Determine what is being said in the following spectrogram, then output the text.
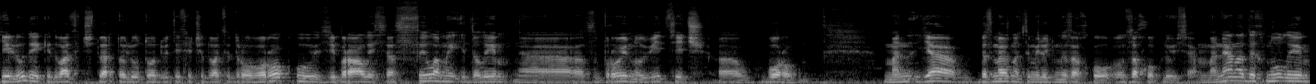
Ті люди, які 24 лютого 2022 року зібралися з силами і дали е, збройну відсіч е, ворогу. Я безмежно цими людьми захо- захоплююся. Мене надихнули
